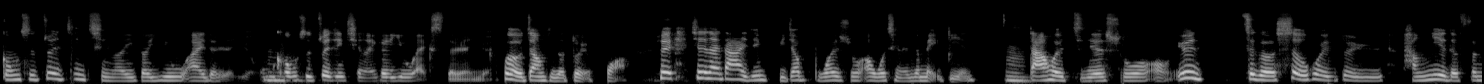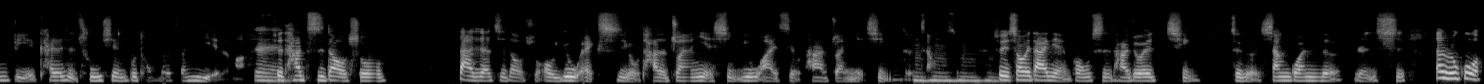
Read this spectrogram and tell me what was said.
公司最近请了一个 UI 的人员，我们公司最近请了一个 UX 的人员，会有这样子的对话。所以现在大家已经比较不会说啊，我请了一个美编，嗯，大家会直接说哦，因为这个社会对于行业的分别开始出现不同的分野了嘛，对，所以他知道说，大家知道说哦，UX 是有它的专业性，UI 是有它的专业性的这样子，所以稍微大一点的公司，他就会请这个相关的人士。那如果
